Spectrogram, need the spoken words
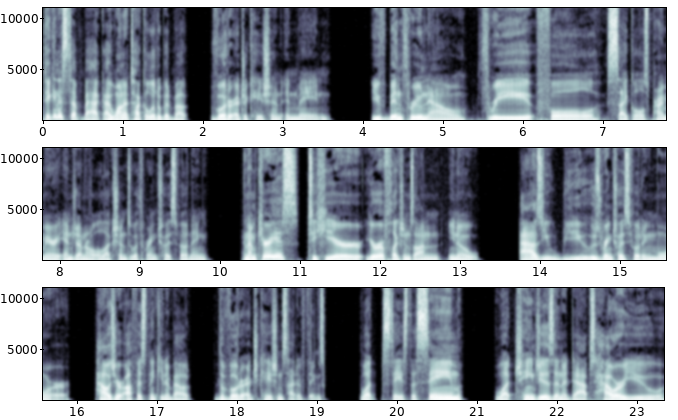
Taking a step back, I want to talk a little bit about voter education in Maine. You've been through now three full cycles, primary and general elections with ranked choice voting. And I'm curious to hear your reflections on, you know, as you use ranked choice voting more, how's your office thinking about the voter education side of things? What stays the same? What changes and adapts? How are you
